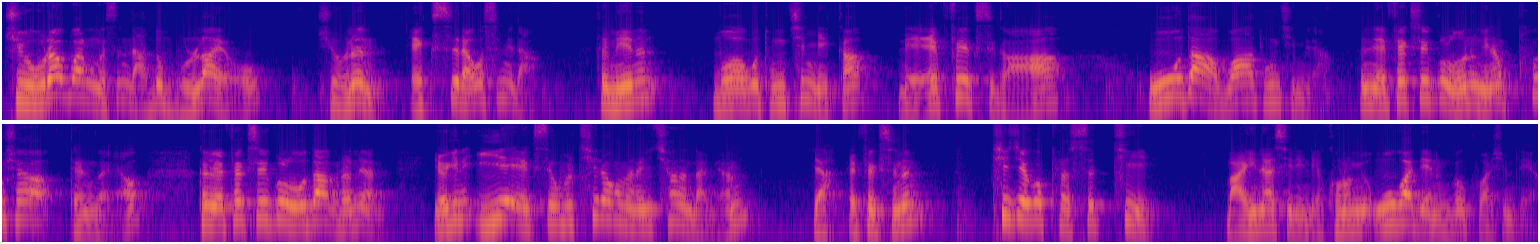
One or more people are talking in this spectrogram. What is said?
GO라고 하는 것은 나도 몰라요. GO는 X라고 씁니다. 그럼 얘는 뭐하고 동치입니까? 네, FX가 5다와 동치입니다. 그럼 FX 이퀄 5는 그냥 푸셔야 되는 거예요. 그럼 FX 이퀄 5다 그러면 여기는 2의 X곱을 T라고 만약에 치환한다면 야, FX는 T제곱 플러스 T 마이너스 1이네요. 그놈이 5가 되는 거 구하시면 돼요.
